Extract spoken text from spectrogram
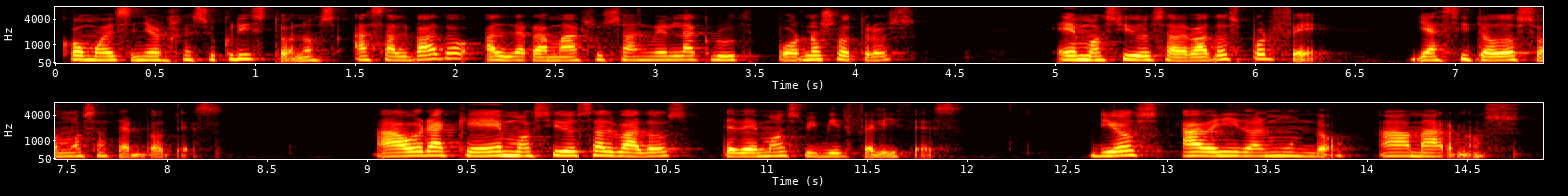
Como el Señor Jesucristo nos ha salvado al derramar su sangre en la cruz por nosotros, Hemos sido salvados por fe, y así todos somos sacerdotes. Ahora que hemos sido salvados, debemos vivir felices. Dios ha venido al mundo a amarnos.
